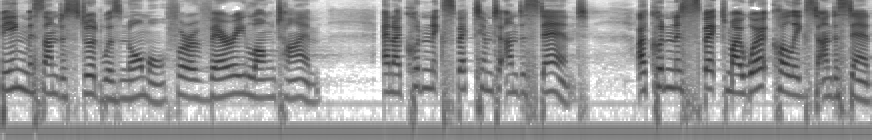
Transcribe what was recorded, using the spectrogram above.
being misunderstood was normal for a very long time, and I couldn't expect him to understand. I couldn't expect my work colleagues to understand.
